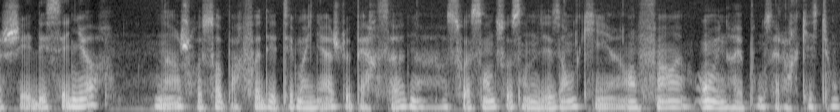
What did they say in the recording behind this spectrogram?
chez des seniors. Hein, je reçois parfois des témoignages de personnes à 60, 70 ans qui enfin ont une réponse à leurs questions.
